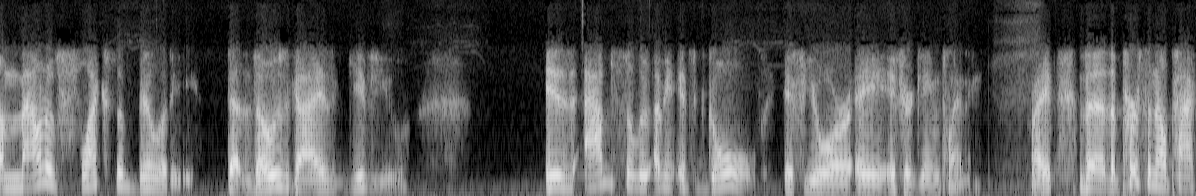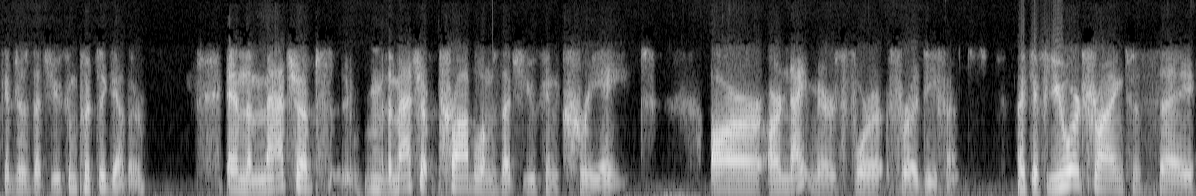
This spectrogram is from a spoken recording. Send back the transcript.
amount of flexibility that those guys give you is absolute. I mean, it's gold if you're a if you're game planning, right? The the personnel packages that you can put together, and the matchups, the matchup problems that you can create, are are nightmares for for a defense. Like if you are trying to say,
